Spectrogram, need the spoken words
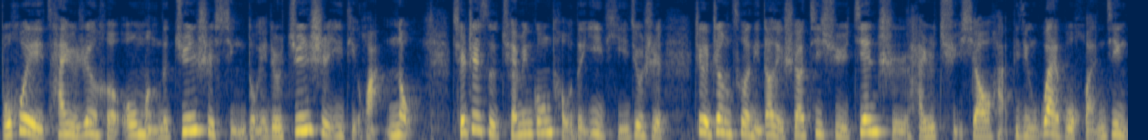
不会参与任何欧盟的军事行动，也就是军事一体化。No，其实这次全民公投的议题就是这个政策，你到底是要继续坚持还是取消？哈，毕竟外部环境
